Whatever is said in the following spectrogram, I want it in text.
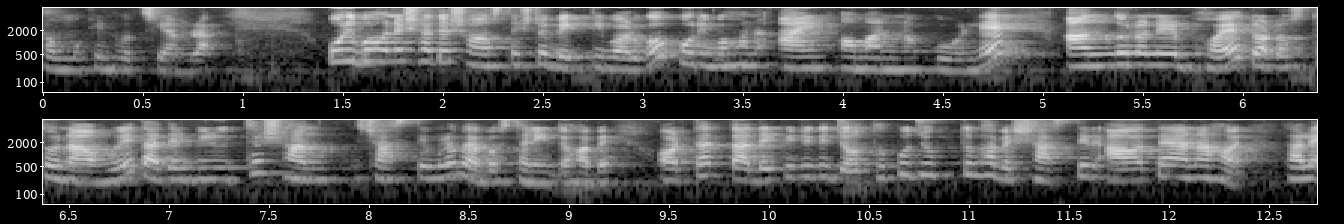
সম্মুখীন হচ্ছি আমরা। পরিবহনের সাথে সংশ্লিষ্ট ব্যক্তিবর্গ পরিবহন আইন অমান্য করলে আন্দোলনের ভয়ে তটস্থ না হয়ে তাদের বিরুদ্ধে শাস্তিমূলক ব্যবস্থা নিতে হবে। অর্থাৎ তাদেরকে যদি যথোপযুক্তভাবে শাস্তির আওতায় আনা হয়, তাহলে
